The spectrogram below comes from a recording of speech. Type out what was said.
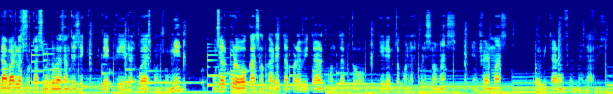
Lavar las frutas y verduras antes de, de que las puedas consumir. Usar cubrebocas o careta para evitar contacto directo con las personas enfermas o evitar enfermedades.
